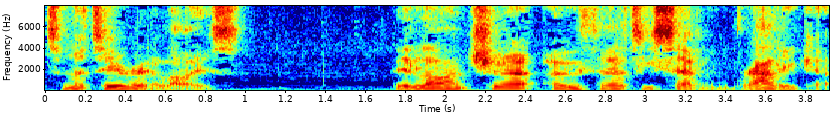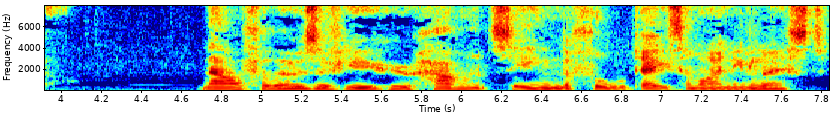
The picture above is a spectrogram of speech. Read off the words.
to materialise the Lancia 037 rally car. Now for those of you who haven't seen the full data mining list,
